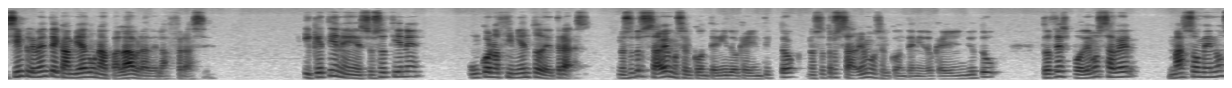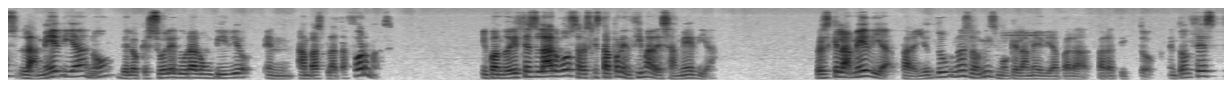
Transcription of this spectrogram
Y simplemente he cambiado una palabra de la frase. ¿Y qué tiene eso? Eso tiene un conocimiento detrás. Nosotros sabemos el contenido que hay en TikTok, nosotros sabemos el contenido que hay en YouTube, entonces podemos saber más o menos la media ¿no? de lo que suele durar un vídeo en ambas plataformas. Y cuando dices largo, sabes que está por encima de esa media. Pero es que la media para YouTube no es lo mismo que la media para, para TikTok. Entonces,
